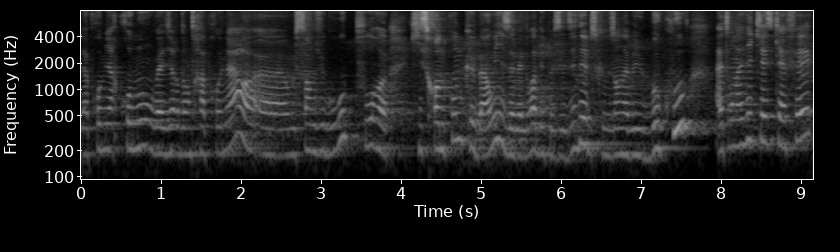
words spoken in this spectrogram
la première promo, on va dire, d'entrepreneurs au sein du groupe pour qu'ils se rendent compte que, bah oui, ils avaient le droit de déposer des idées parce que vous en avez eu beaucoup. À ton avis, qu'est-ce qui a fait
